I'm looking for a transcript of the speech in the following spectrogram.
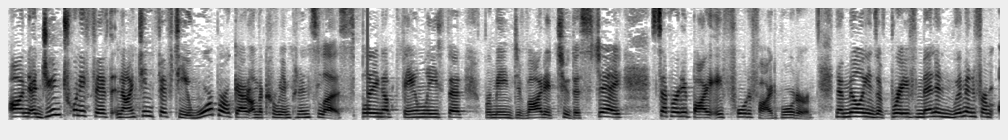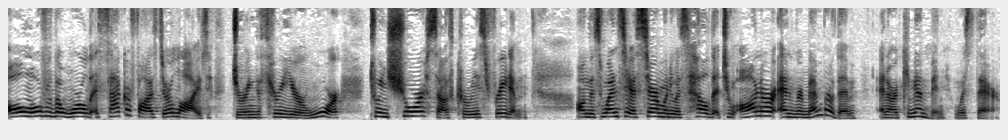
On June 25, 1950, a war broke out on the Korean Peninsula, splitting up families that remain divided to this day, separated by a fortified border. Now, millions of brave men and women from all over the world sacrificed their lives during the three-year war to ensure South Korea's freedom. On this Wednesday, a ceremony was held to honor and remember them, and our Kim Hyun-bin was there.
